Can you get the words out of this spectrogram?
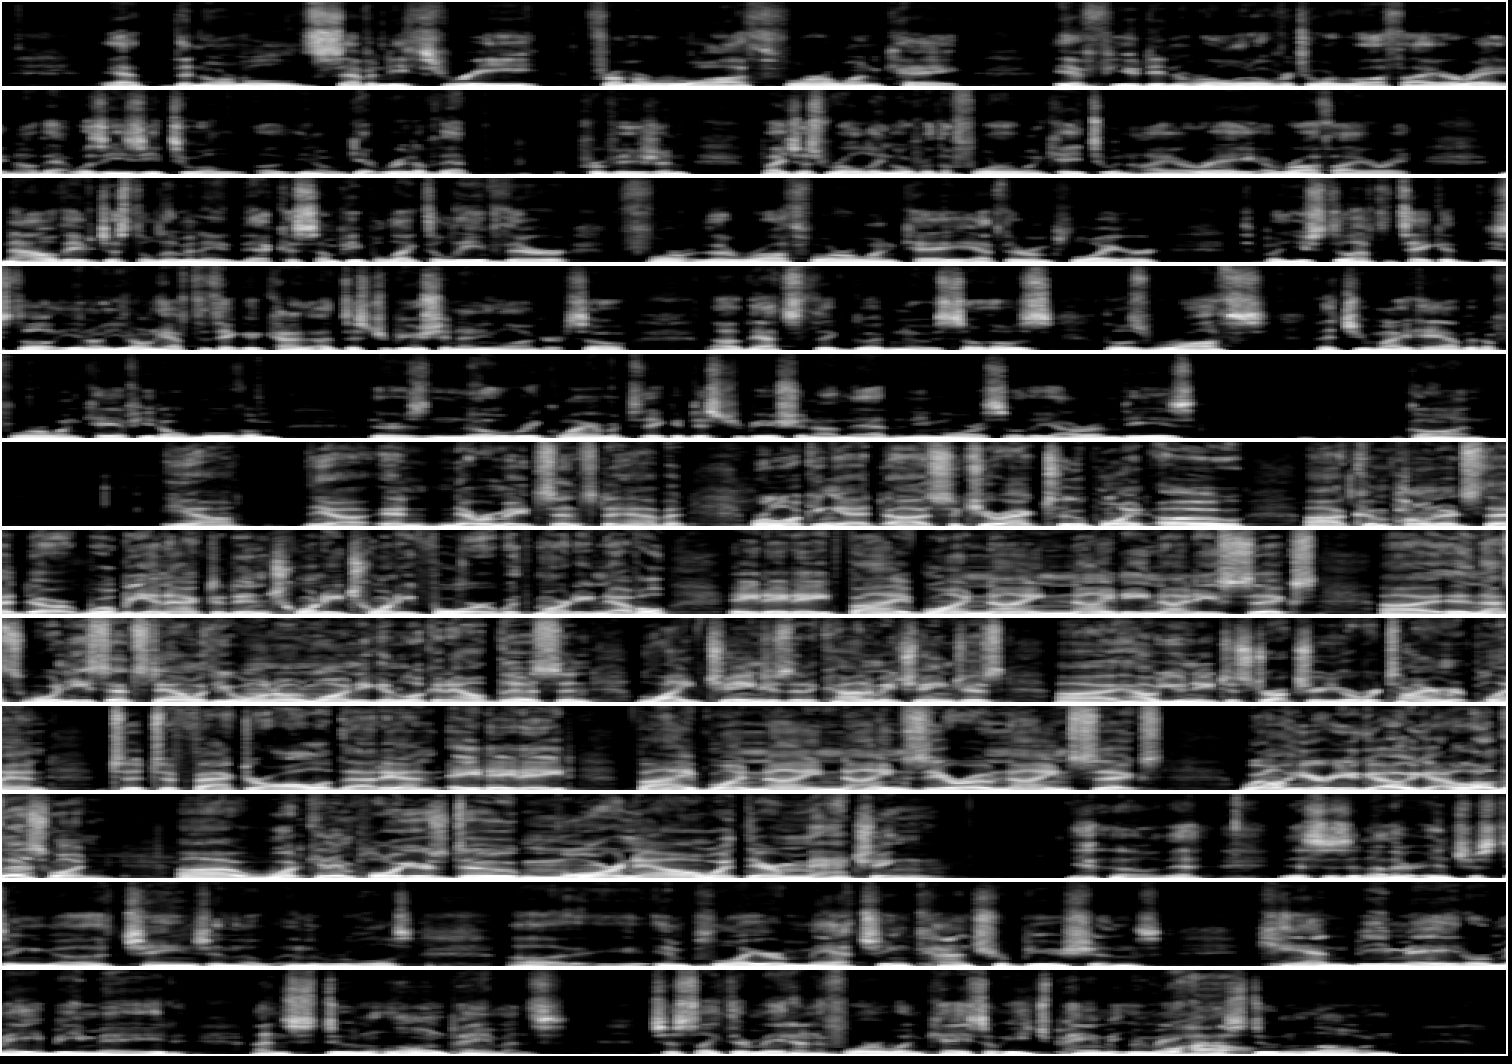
at the normal seventy three from a Roth four hundred one k. If you didn't roll it over to a Roth IRA, now that was easy to uh, you know get rid of that provision by just rolling over the 401k to an IRA, a Roth IRA. Now they've just eliminated that because some people like to leave their for their Roth 401k at their employer, but you still have to take a you still you know you don't have to take a kind of a distribution any longer. So uh, that's the good news. So those those Roths that you might have at a 401k, if you don't move them, there's no requirement to take a distribution on that anymore. So the RMDs gone. Yeah. Yeah, and never made sense to have it. We're looking at uh, Secure Act 2.0 uh, components that uh, will be enacted in 2024 with Marty Nevel, 888 519 9096. Uh, and that's when he sits down with you one on one, he can look at how this and life changes and economy changes, uh, how you need to structure your retirement plan to, to factor all of that in. 888 519 9096. Well, here you go. You got to love this one. Uh, what can employers do more now with their matching? Yeah, that, this is another interesting uh, change in the in the rules. Uh, employer matching contributions can be made or may be made on student loan payments, just like they're made on a 401k. So each payment you make wow. on a student loan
